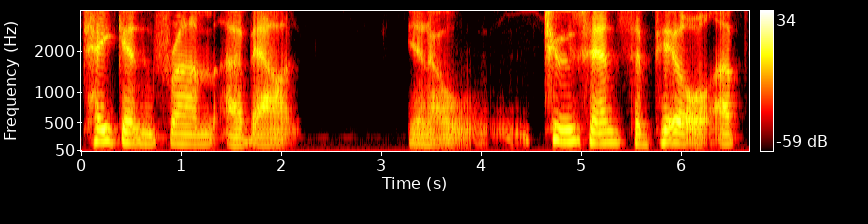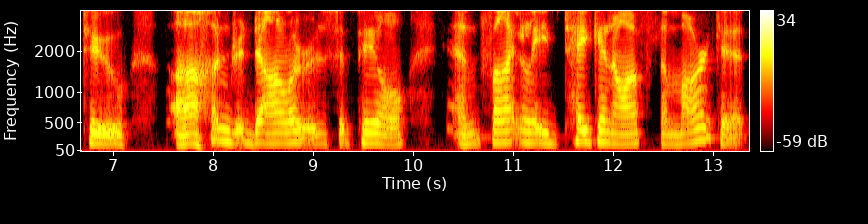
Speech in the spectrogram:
taken from about, you know, two cents a pill up to a hundred dollars a pill and finally taken off the market.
